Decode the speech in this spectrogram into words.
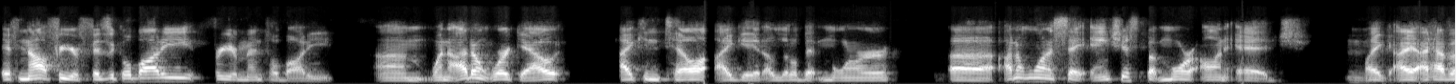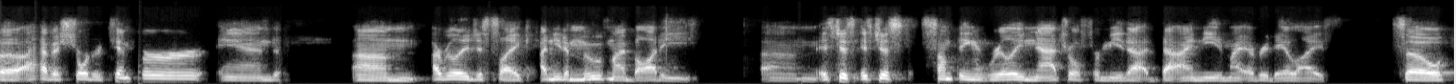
if not for your physical body, for your mental body. Um, when I don't work out, I can tell I get a little bit more. Uh, I don't want to say anxious, but more on edge. Mm-hmm. Like I, I, have a I have a shorter temper, and um, I really just like I need to move my body. Um, it's just it's just something really natural for me that that I need in my everyday life. So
